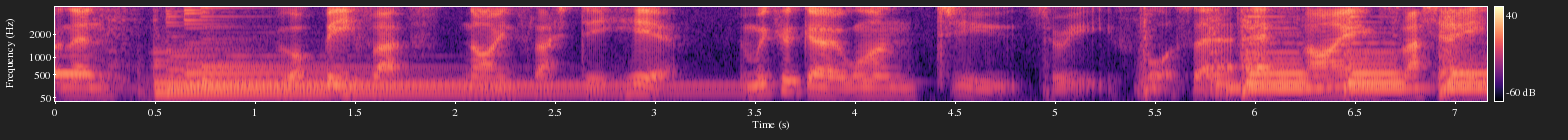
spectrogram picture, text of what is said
And then we've got B flats 9 slash D here. And we could go 1, 2, 3, 4. So F9 slash A,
